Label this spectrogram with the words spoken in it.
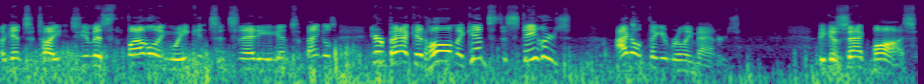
against the Titans. You miss the following week in Cincinnati against the Bengals. You're back at home against the Steelers. I don't think it really matters because Zack Moss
